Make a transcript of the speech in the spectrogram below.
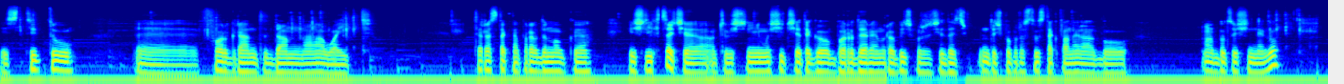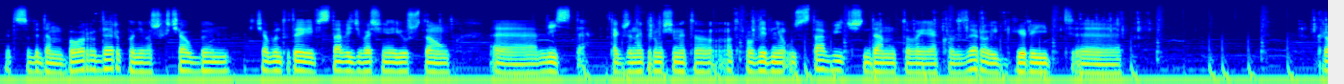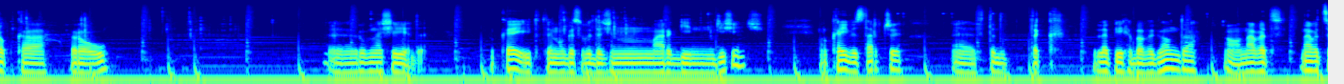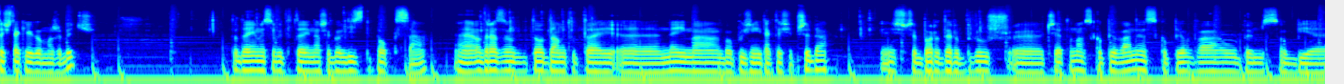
jest tytuł. E, foreground dam na white. Teraz tak naprawdę mogę jeśli chcecie, oczywiście nie musicie tego borderem robić, możecie dać, dać po prostu stack panel albo, albo coś innego. Ja to sobie dam border, ponieważ chciałbym, chciałbym tutaj wstawić właśnie już tą e, listę. Także najpierw musimy to odpowiednio ustawić. Dam to jako 0 i grid e, kropka row y, równa się 1. Ok, i tutaj mogę sobie dać margin 10. Ok, wystarczy. E, Wtedy tak lepiej chyba wygląda. O, nawet, nawet coś takiego może być. Dodajemy sobie tutaj naszego listboxa. E, Od razu dodam tutaj e, name'a, bo później tak to się przyda. Jeszcze border brush, czy ja to mam skopiowane? Skopiowałbym sobie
